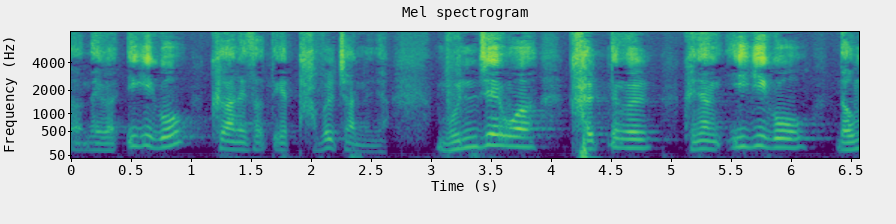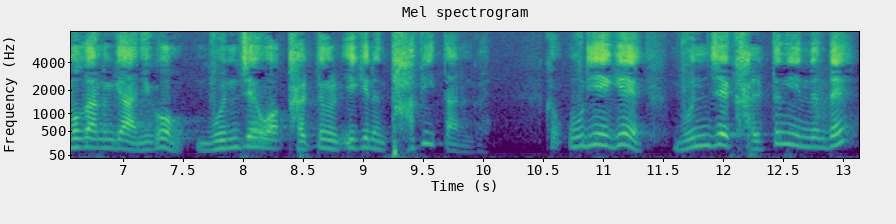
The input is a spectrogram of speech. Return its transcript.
어, 내가 이기고 그 안에서 어떻게 답을 찾느냐. 문제와 갈등을 그냥 이기고 넘어가는 게 아니고 문제와 갈등을 이기는 답이 있다는 거예요. 그럼 우리에게 문제 갈등이 있는데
